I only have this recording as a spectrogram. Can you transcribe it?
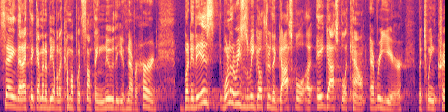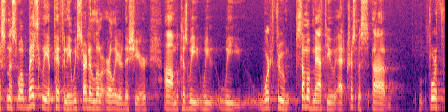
saying that I think I'm going to be able to come up with something new that you've never heard. But it is one of the reasons we go through the gospel, uh, a gospel account every year between Christmas, well, basically Epiphany. We started a little earlier this year um, because we, we, we, worked through some of Matthew at Christmas, uh, fourth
